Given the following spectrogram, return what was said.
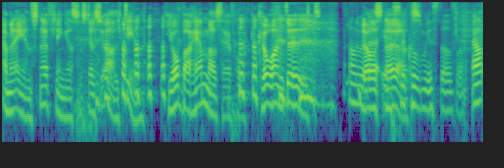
Ja men en snöflinga så ställs ju allt in. Jobba hemma säger folk, gå inte ut. Ja, men det har är så komiskt alltså. Ja,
